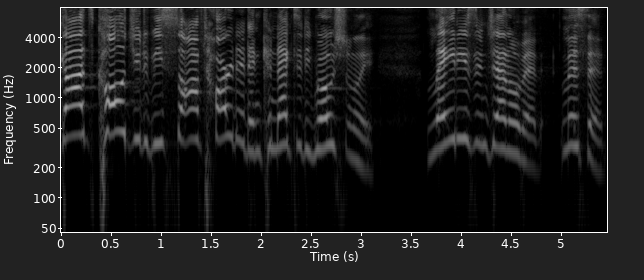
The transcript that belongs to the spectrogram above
God's called you to be soft hearted and connected emotionally. Ladies and gentlemen, listen,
